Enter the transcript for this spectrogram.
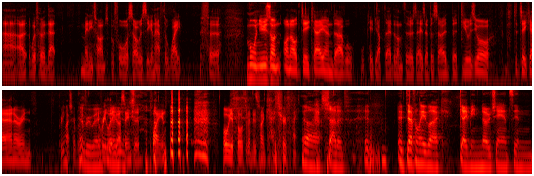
uh, I, we've heard that many times before, so obviously going to have to wait for more news on, on old DK, and uh, we'll, we'll keep you updated on Thursday's episode. But you, as your the DK owner in pretty much every, Everywhere, every yeah, league I yeah. seem to play in. what were your thoughts when this one came through, mate? Uh, shattered. It it definitely like gave me no chance in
